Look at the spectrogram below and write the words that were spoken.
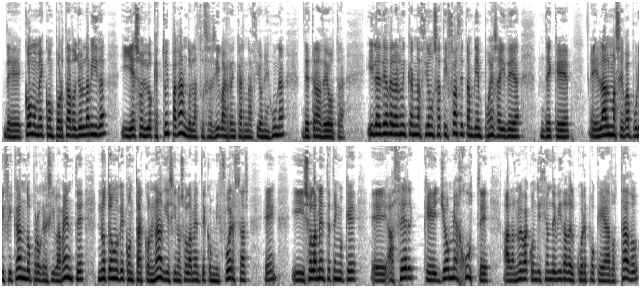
de cómo me he comportado yo en la vida y eso es lo que estoy pagando en las sucesivas reencarnaciones, una detrás de otra. Y la idea de la reencarnación satisface también pues esa idea de que el alma se va purificando progresivamente, no tengo que contar con nadie, sino solamente con mis fuerzas, ¿eh? y solamente tengo que eh, hacer que yo me ajuste a la nueva condición de vida del cuerpo que he adoptado,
